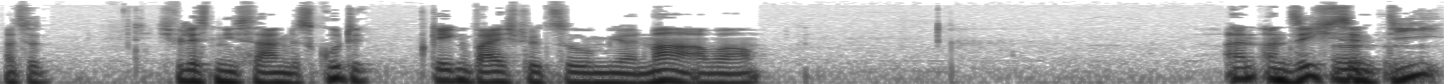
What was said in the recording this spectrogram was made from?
Also ich will jetzt nicht sagen, das gute Gegenbeispiel zu Myanmar, aber an, an sich mhm. sind die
